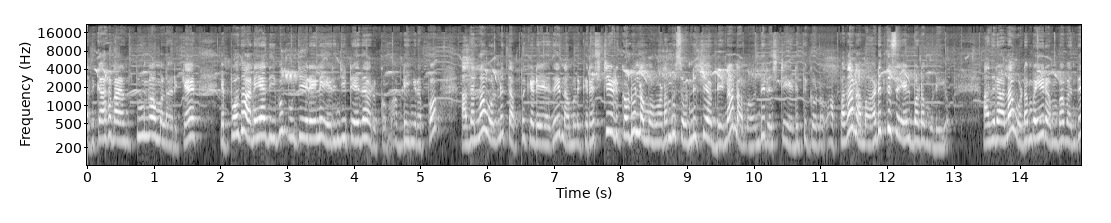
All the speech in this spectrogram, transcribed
அதுக்காக நான் தூங்காமலாம் இருக்கேன். எப்போதும் அணையா தீபம் பூஜை இறையில் எரிஞ்சிட்டே தான் இருக்கும். அப்படிங்கிறப்போ அதெல்லாம் ஒன்றும் தப்பு கிடையாது. நம்மளுக்கு ரெஸ்ட் எடுக்கணும் நம்ம உடம்பு சொன்னிச்சு அப்படின்னா நம்ம வந்து ரெஸ்ட் எடுத்துக்கணும். அப்போ தான் நம்ம அடுத்து செயல்பட முடியும். அதனால் உடம்பையும் ரொம்ப வந்து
